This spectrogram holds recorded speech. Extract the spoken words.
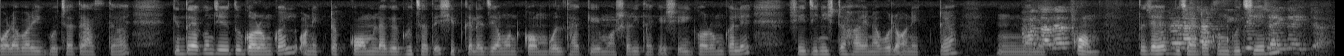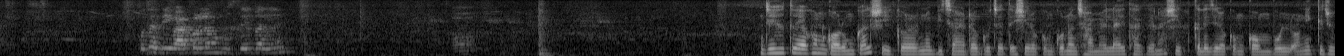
পরাবার এই গোছাতে আসতে হয়। কিন্তু এখন যেহেতু গরমকাল অনেকটা কম লাগে গোছাতে। শীতকালে যেমন কম্বল থাকে মশারি থাকে সেই গরমকালে সেই জিনিসটা হয় না বলে অনেকটা মানে কম। তো যাই হোক বিছানাটা এখন গুছিয়ে নিই কোথা দিয়ে বার করলাম বুঝতেই পারলেন? যেহেতু এখন গরমকাল, সেই কারণে বিছানাটা গোছাতে সেরকম কোনো ঝামেলাই থাকে না। শীতকালে যেরকম কম্বল, অনেক কিছু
